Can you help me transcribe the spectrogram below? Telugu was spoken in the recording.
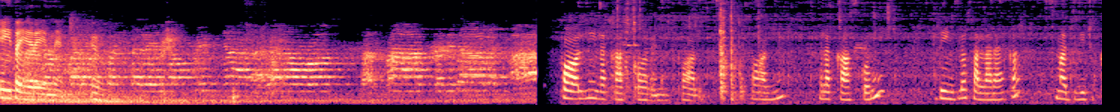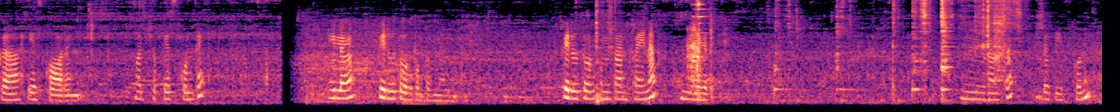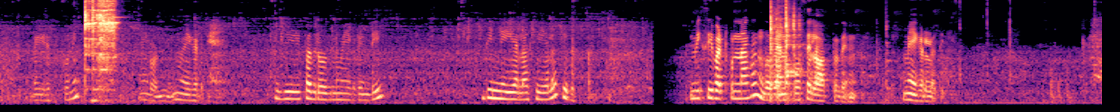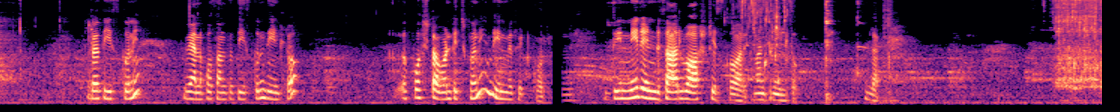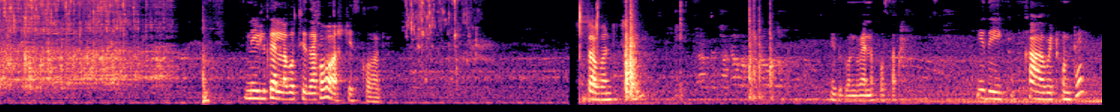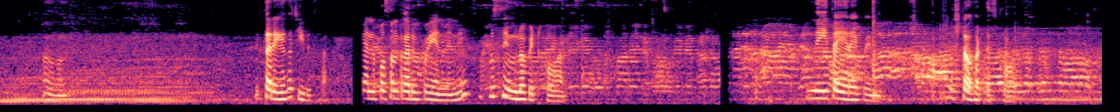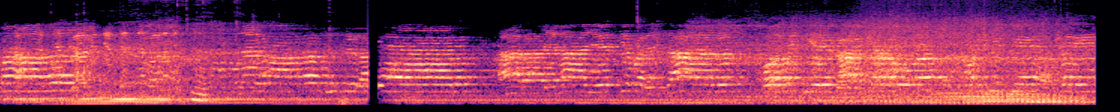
నెయ్యి తయారైందండి పాలుని ఇలా కాసుకోవాలండి పాలు. పాలుని ఇలా కాసుకొని దీంట్లో చల్లారాక మజ్జిగ చుక్క వేసుకోవాలండి. మజ్జిగ చుక్క వేసుకుంటే ఇలా పెరుగు తోడుకుంటుందండి. పెరుగు తోడుకున్న దానిపైన మేగడి మేగడంతా ఇలా తీసుకొని ఇలా వేసుకొని ఇంకోండి మేగడి. ఇది పది రోజుల మేగడండి. దీన్ని ఎలా చేయాలో చూపిస్తాను. మిక్సీ పట్టుకున్నాక ఇంకో వెనకోసి ఇలా వస్తుందండి మేగడలోది ఇలా తీసుకొని వెనపూస అంతా తీసుకొని దీంట్లో ఫస్ట్ స్టవ్ అంటించుకొని దీని మీద పెట్టుకోవాలి. దీన్ని రెండుసార్లు వాష్ చేసుకోవాలి మంచినీళ్ళతో. ఇలా. నీళ్ళు తెల్లగా వచ్చేదాకా వాష్ చేసుకోవాలి. స్టవ్ అంటించుకొని ఇదిగోండి వెన్నపూస. ఇది కాగబెట్టుకుంటే అదిగోండి. ఇది కరిగాక చూపిస్తా. వెన్నపూస అంతా కరిగిపోయిందండి. ఇప్పుడు సిమ్లో పెట్టుకోవాలి. నెయ్యి తయారైపోయింది. ఇప్పుడు స్టవ్ కట్టేసుకోవాలి.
